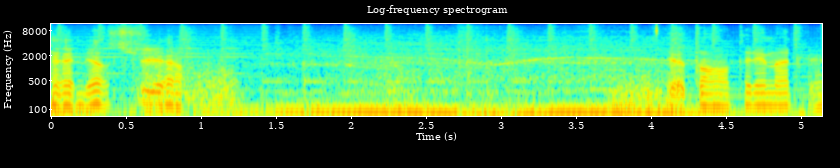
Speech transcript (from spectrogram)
Mais bien sûr. Il attend en télémat lui.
